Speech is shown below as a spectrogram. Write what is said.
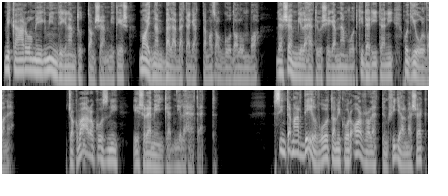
Mikáról még mindig nem tudtam semmit, és majdnem belebetegedtem az aggódalomba, de semmi lehetőségem nem volt kideríteni, hogy jól van-e. Csak várakozni és reménykedni lehetett. Szinte már dél volt, amikor arra lettünk figyelmesek,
